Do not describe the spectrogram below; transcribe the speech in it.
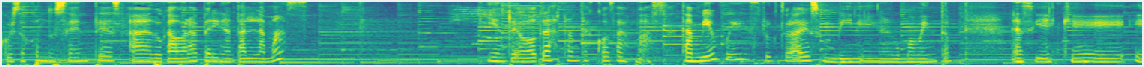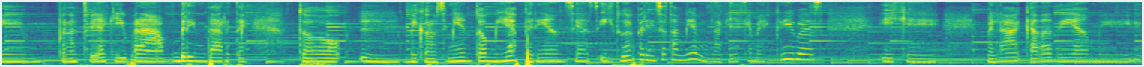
cursos conducentes a educadora perinatal La Más y entre otras tantas cosas más. También fui instructora de Zumbini en algún momento. Así es que, eh, bueno, estoy aquí para brindarte todo mi conocimiento, mis experiencias y tus experiencias también, aquellas que me escribes y que ¿verdad? cada día me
